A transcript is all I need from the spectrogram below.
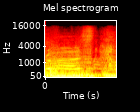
rust.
